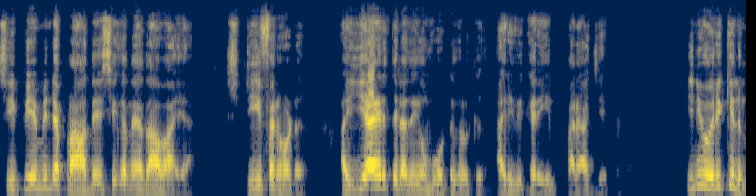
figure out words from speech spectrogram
സി പി എമ്മിന്റെ പ്രാദേശിക നേതാവായ സ്റ്റീഫനോട് അയ്യായിരത്തിലധികം വോട്ടുകൾക്ക് അരുവിക്കരയിൽ പരാജയപ്പെട്ടു ഇനി ഒരിക്കലും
